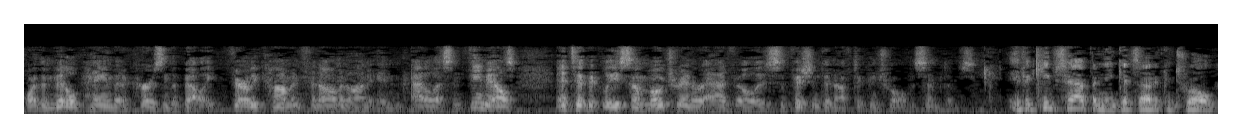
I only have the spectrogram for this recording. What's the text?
or the middle pain that occurs in the belly. Fairly common phenomenon in adolescent females, and typically some Motrin or Advil is sufficient enough to control the symptoms. If it keeps happening and gets out of control,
